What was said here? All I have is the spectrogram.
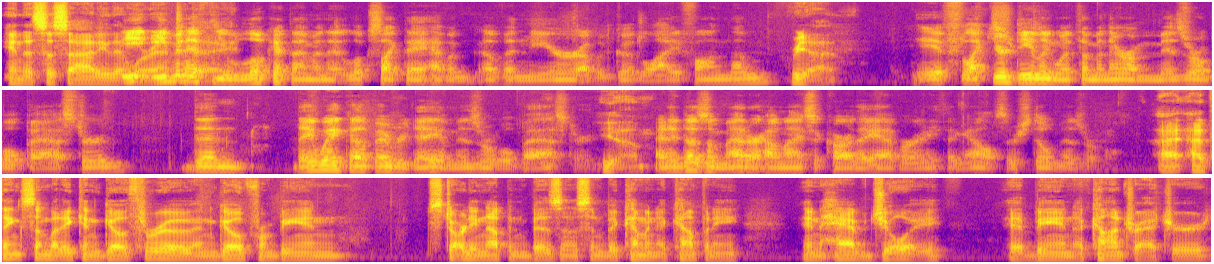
in the society that E- we're in even if you look at them and it looks like they have a, a veneer of a good life on them, yeah if like you're dealing with them and they're a miserable bastard, then they wake up every day a miserable bastard. yeah And it doesn't matter how nice a car they have or anything else, they're still miserable. I, I think somebody can go through and go from being starting up in business and becoming a company and have joy at being a contractor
